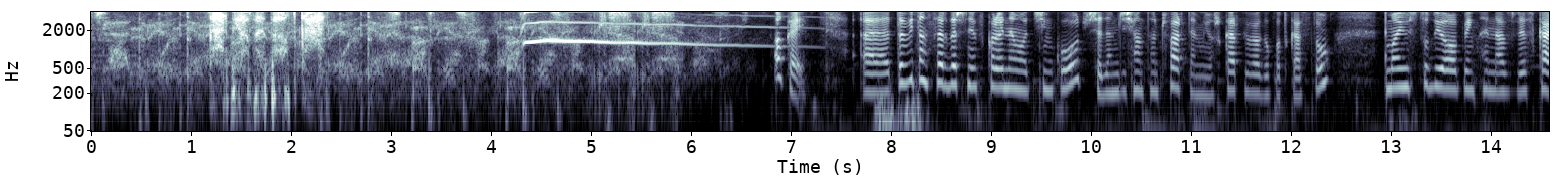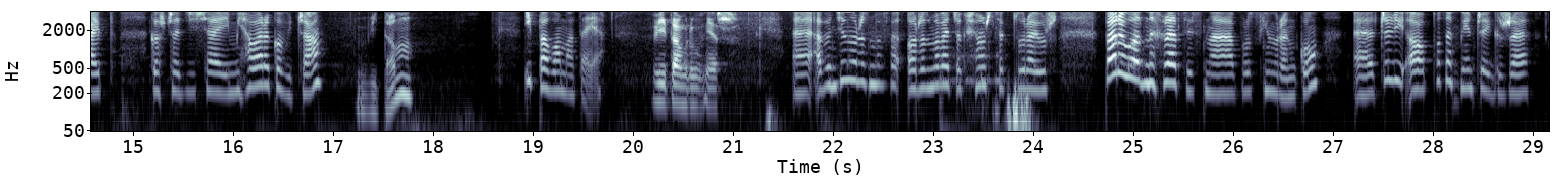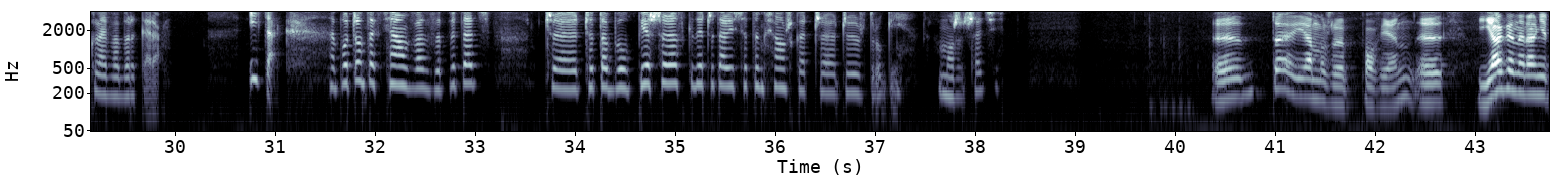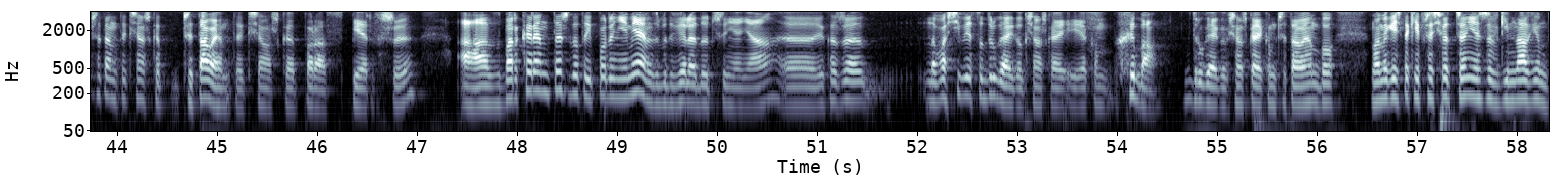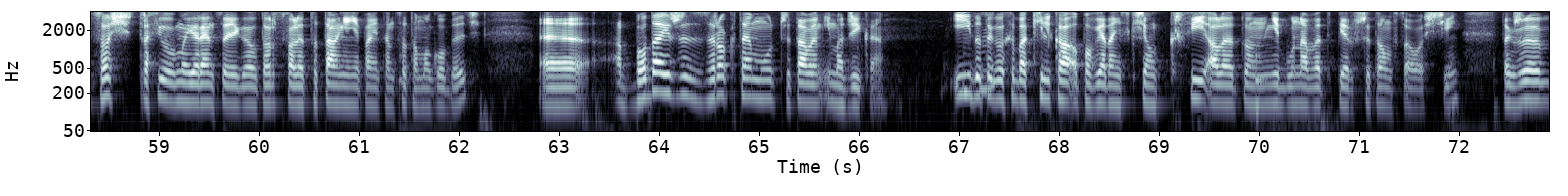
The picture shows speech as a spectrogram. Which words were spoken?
Karpiowy podcast. Okej, okay. to witam serdecznie w kolejnym odcinku, 74. już Karpiowego podcastu. W moim studio o pięknej nazwie Skype goszczę dzisiaj Michała Rakowicza. Witam. I Pawła Mateja. Witam również. E, a będziemy rozmawia rozmawiać o książce, która już parę ładnych lat jest na polskim rynku, e, czyli o potępieńczej grze Clive'a Berkera. I tak, na początek chciałam Was zapytać, czy, czy to był pierwszy raz, kiedy czytaliście tę książkę, czy, czy już drugi, a może trzeci? E, to ja może powiem. Ja generalnie czytam tę książkę, czytałem tę książkę po raz pierwszy. A z Barkerem też do tej pory nie miałem zbyt wiele do czynienia, e, jako że no właściwie jest to druga jego książka, jaką, chyba druga jego książka, jaką czytałem, bo mam jakieś takie przeświadczenie, że w gimnazjum coś trafiło w moje ręce jego autorstwa, ale totalnie nie pamiętam, co to mogło być. E, a bodajże z rok temu czytałem. I mhm. do tego chyba kilka opowiadań z ksiąg krwi, ale to nie był nawet pierwszy tom w całości. Także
